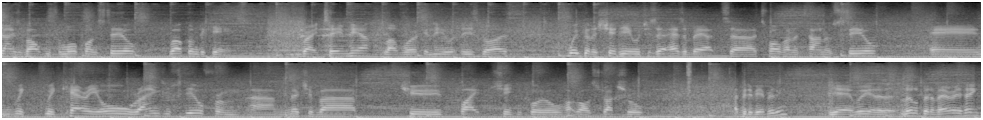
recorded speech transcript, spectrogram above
James Bolton from Orrcon Steel. Welcome to Cairns. Great team here, love working here with these guys. We've got a shed here which is, has about uh, 1200 tonne of steel and we, we carry all range of steel from um, merchant bar, tube, plate, sheet and coil, hot rolled structural, a bit of everything. Yeah, we get a little bit of everything.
